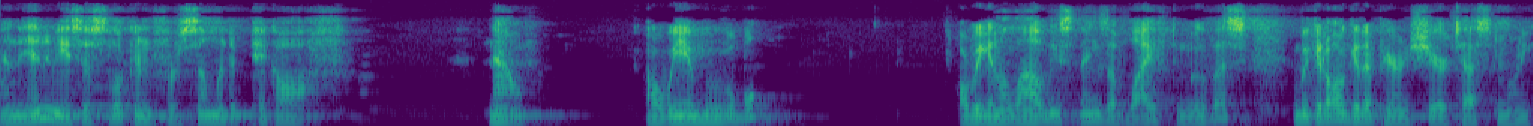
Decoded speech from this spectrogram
And the enemy is just looking for someone to pick off. Now, are we immovable? Are we going to allow these things of life to move us? And we could all get up here and share testimony.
